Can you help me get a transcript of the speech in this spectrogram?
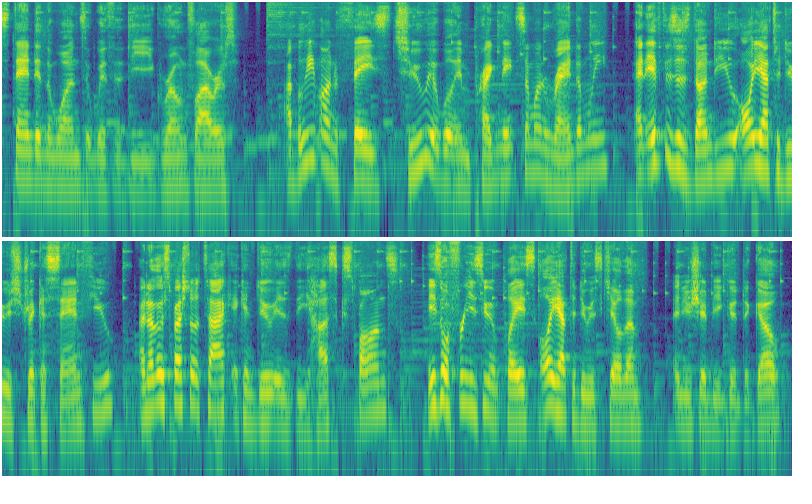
Stand in the ones with the grown flowers. I believe on phase 2 it will impregnate someone randomly. And if this is done to you, all you have to do is drink a sanfew. Another special attack it can do is the husk spawns. These will freeze you in place. All you have to do is kill them and you should be good to go.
